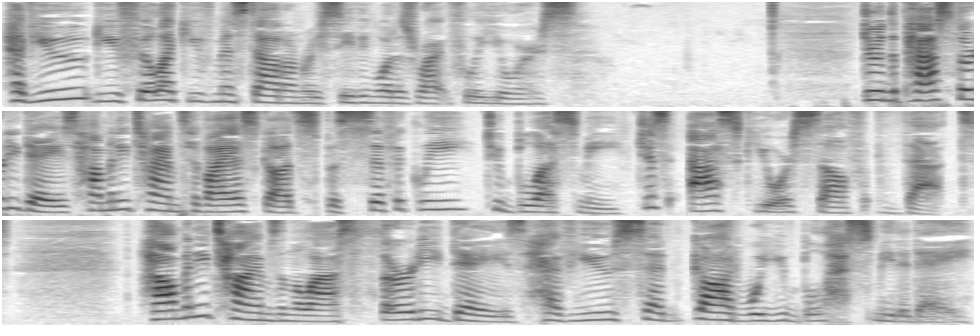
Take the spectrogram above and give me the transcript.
Have you, do you feel like you've missed out on receiving what is rightfully yours? During the past 30 days, how many times have I asked God specifically to bless me? Just ask yourself that. How many times in the last 30 days have you said, God, will you bless me today?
